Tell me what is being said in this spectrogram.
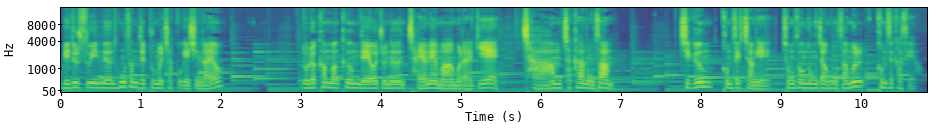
믿을 수 있는 홍삼 제품을 찾고 계신가요? 노력한 만큼 내어주는 자연의 마음을 알기에 참 착한 홍삼. 지금 검색창에 정성농장 홍삼을 검색하세요.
